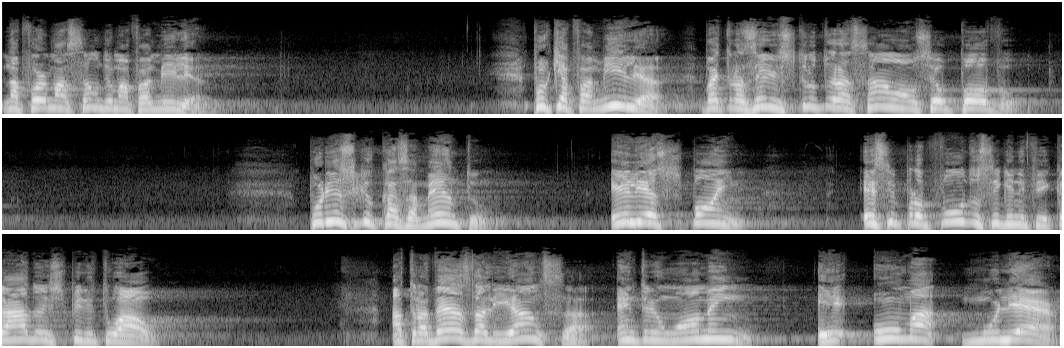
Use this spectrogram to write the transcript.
na formação de uma família. Porque a família vai trazer estruturação ao seu povo. Por isso que o casamento, ele expõe esse profundo significado espiritual. Através da aliança entre um homem e uma mulher.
